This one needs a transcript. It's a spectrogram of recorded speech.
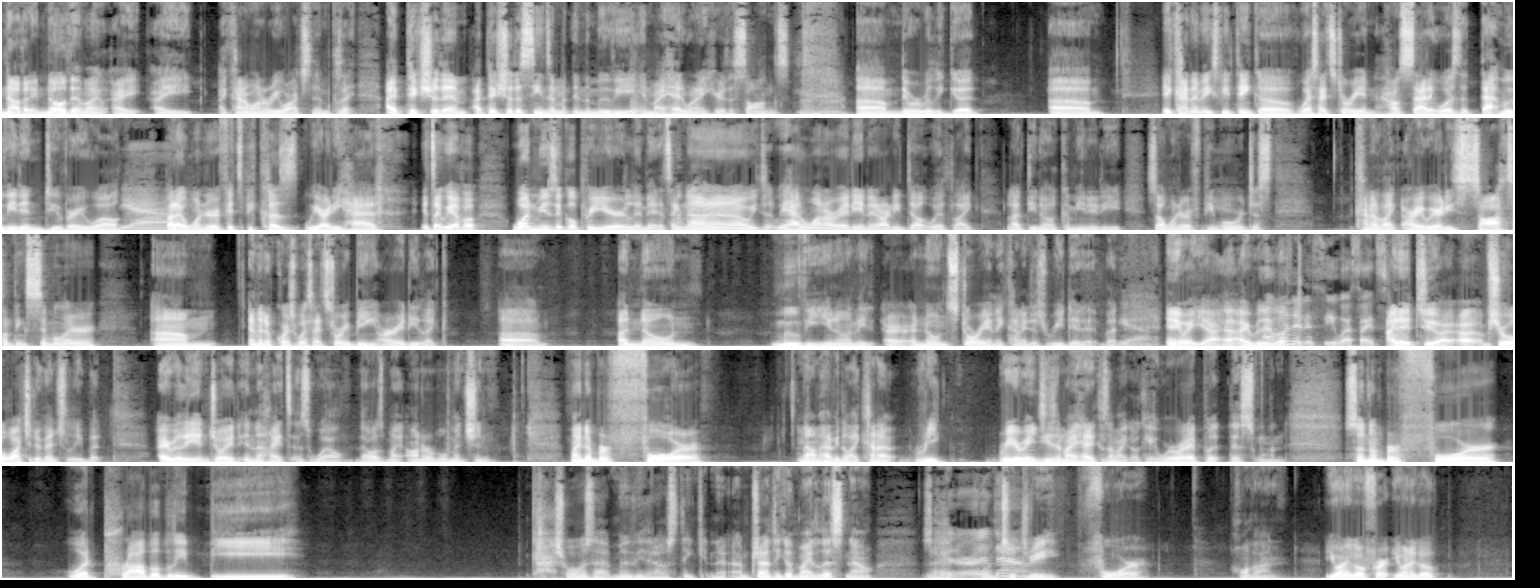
now that I know them, I I I, I kind of want to rewatch them because I, I picture them. I picture the scenes in, in the movie in my head when I hear the songs. Um, they were really good. Um, it kind of makes me think of West Side Story and how sad it was that that movie didn't do very well. Yeah. But I wonder if it's because we already had. It's like we have a one musical per year limit. It's like no, no, no, no. We just we had one already, and it already dealt with like Latino community. So I wonder if people Yeah. were just kind of like, all right, we already saw something similar. Um, and then of course West Side Story being already like um, a known movie, you know, and they or a known story, and they kind of just redid it. But Yeah. anyway, yeah, I, I really I loved. wanted to see West Side Story. I did too. I- I'm sure we'll watch it eventually, but I really enjoyed In the Heights as well. That was my honorable mention. My number four. Now I'm having to like kind of re rearrange these in my head because I'm like, okay, where would I put this one? So number four would probably be. Gosh, what was that movie that I was thinking? I'm trying to think of my list now. So I had shoulda it one, two, three. Hold on. You want to go first? You want to go?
